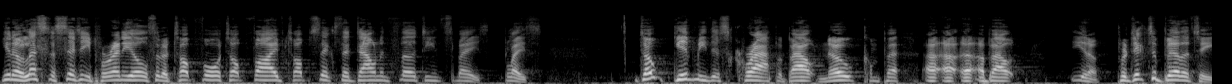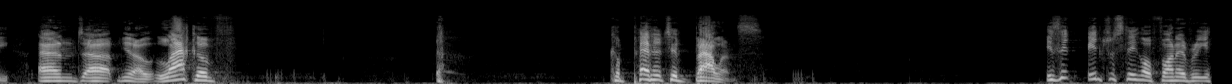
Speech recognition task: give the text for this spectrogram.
You know, Leicester City, perennial sort of top four, top five, top six, they're down in 13th space, place. Don't give me this crap about no compa- uh, uh, uh, about you know predictability and uh, you know lack of competitive balance. Is it interesting or fun every year?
